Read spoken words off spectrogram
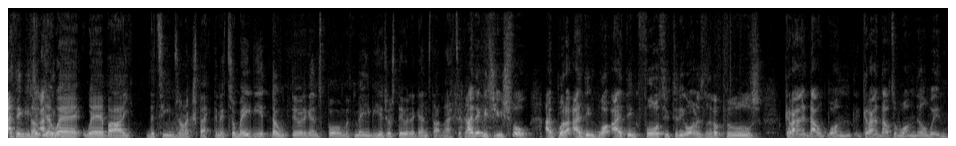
I think it's, I think where, whereby the team's not expecting it. So maybe you don't do it against Bournemouth. Maybe you just do it against Atletico. I think it's useful. I, but I think what I think 43-1 is Liverpool's grind out one grind out a 1-0 win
